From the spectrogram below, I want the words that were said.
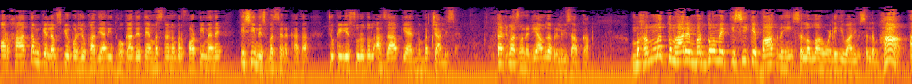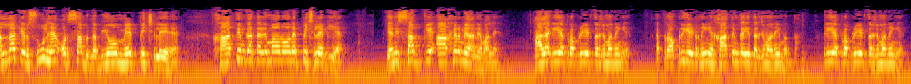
और खातम के लफ्ज के ऊपर जो कादियानी धोखा देते हैं, मसला नंबर 40 मैंने इसी नस्बत से रखा था, चूँकि ये सूरतुल अहजाब की आयत नंबर 40 है। तर्जमा सुने जी आमदा बरेलवी साहब का। मोहम्मद तुम्हारे मर्दों में किसी के बाप नहीं, सल्लल्लाहु अलैहि वसल्लम। हाँ, अल्लाह के रसूल हैं और सब नबियों में पिछले हैं। खातिम का तर्जमा उन्होंने पिछले किया है, यानी सब के आखिर में आने वाले हैं। हालाँकि यह अप्रोप्रिएट तर्जमा नहीं है। अप्रोप्रिएट नहीं है, खातिम का यह तर्जमा नहीं बनता। यह अप्रोप्रिएट तर्जमा नहीं है।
